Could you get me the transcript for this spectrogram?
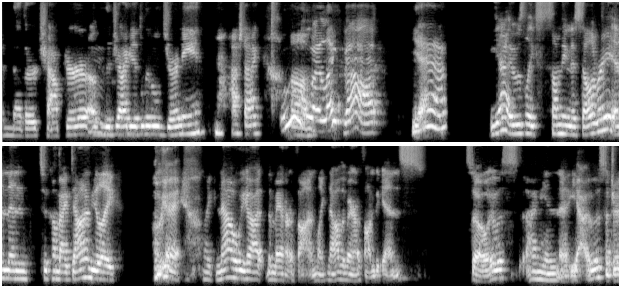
another chapter of the jagged little journey hashtag Ooh, Um, I like that. yeah. Yeah it was like something to celebrate and then to come back down and be like okay like now we got the marathon like now the marathon begins so it was i mean uh, yeah it was such a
